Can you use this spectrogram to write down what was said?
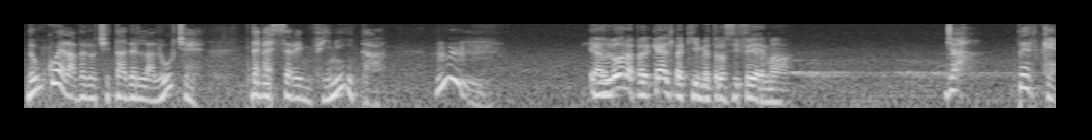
Dunque la velocità della luce deve essere infinita. Mm, E allora perché il tachimetro si ferma? già, perché?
